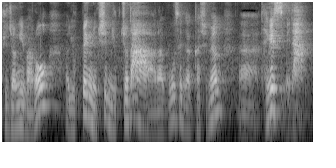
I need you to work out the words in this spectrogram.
규정이 바로 666조다라고 생각하시면 아, 되겠습니다.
